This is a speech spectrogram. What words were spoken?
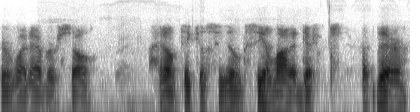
or whatever. So I don't think you'll see, you'll see a lot of difference there.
